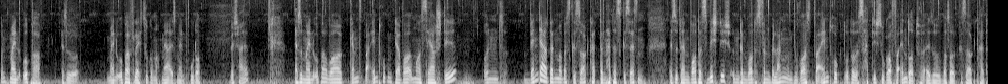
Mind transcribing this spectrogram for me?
und mein Opa. Also mein Opa vielleicht sogar noch mehr als mein Bruder. Weshalb? Also mein Opa war ganz beeindruckend, der war immer sehr still und wenn der dann mal was gesagt hat, dann hat das gesessen. Also dann war das wichtig und dann war das von Belang und du warst beeindruckt oder das hat dich sogar verändert, also was er gesagt hat.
